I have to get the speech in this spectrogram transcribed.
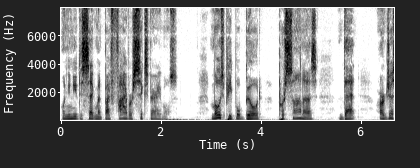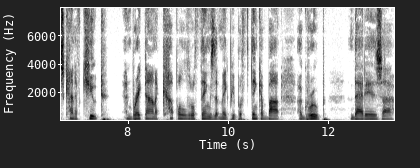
when you need to segment by five or six variables. Most people build personas that are just kind of cute and break down a couple little things that make people think about a group that is uh,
